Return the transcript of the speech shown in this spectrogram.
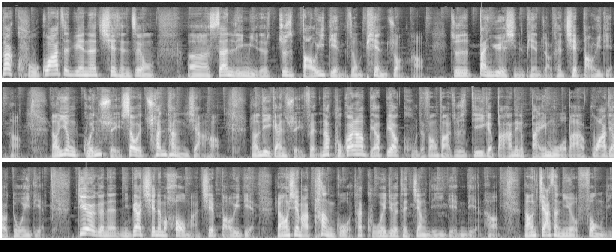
那苦瓜这边呢，切成这种呃三厘米的，就是薄一点的这种片状哈。就是半月形的片状，可是切薄一点哈，然后用滚水稍微汆烫一下哈，然后沥干水分。那苦瓜让它比较比较苦的方法，就是第一个把它那个白膜把它刮掉多一点，第二个呢，你不要切那么厚嘛，切薄一点，然后先把它烫过，它苦味就会再降低一点点哈，然后加上你有凤梨。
